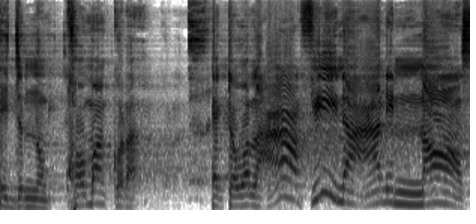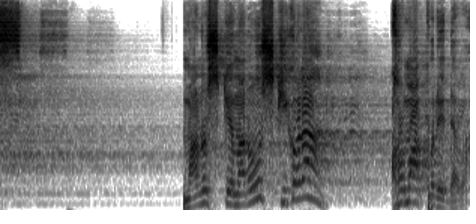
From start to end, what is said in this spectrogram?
এই জন্য ক্ষমা করা একটা বলা নাস। মানুষকে মানুষ কি করা? ক্ষমা করে দেওয়া।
